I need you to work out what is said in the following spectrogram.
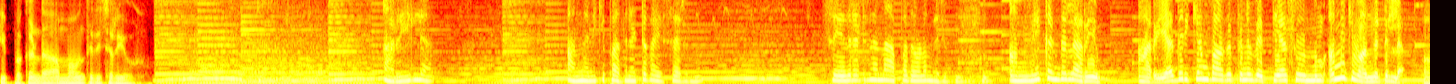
ഇപ്പൊ കണ്ട അമ്മാവൻ തിരിച്ചറിയോ? അറിയില്ല. അന്ന് എനിക്ക് പതിനെട്ട് വയസ്സായിരുന്നു. ശ്രീധരട്ടന് നാൽപ്പതോളം വരും. അമ്മയെ കണ്ടാൽ അറിയും അറിയാതിരിക്കാൻ പാകത്തിന് വ്യത്യാസമൊന്നും അമ്മയ്ക്ക് വന്നിട്ടില്ല. ആ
